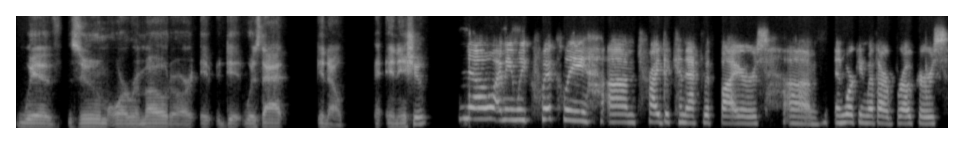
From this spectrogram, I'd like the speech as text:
with zoom or remote or it did was that you know an issue? No i mean we quickly um, tried to connect with buyers um, and working with our brokers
